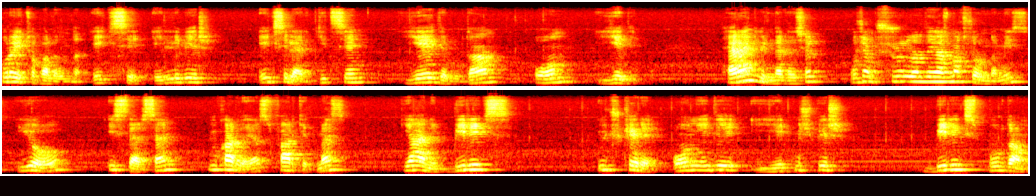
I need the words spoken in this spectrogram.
Burayı toparladığımda eksi 51. Eksiler gitsin. Y de buradan 17. Herhangi birinde arkadaşlar hocam şuralarda yazmak zorunda mıyız? Yo. İstersen yukarıda yaz. Fark etmez. Yani 1x 3 kere 17 71 1x buradan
